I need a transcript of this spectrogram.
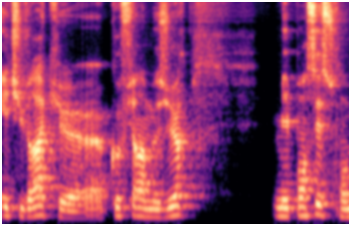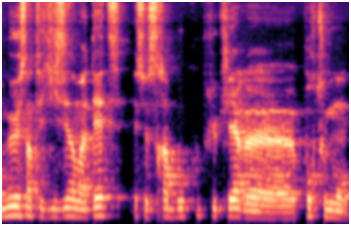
Et tu verras que, qu'au fur et à mesure, mes pensées seront mieux synthétisées dans ma tête et ce sera beaucoup plus clair euh, pour tout le monde.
